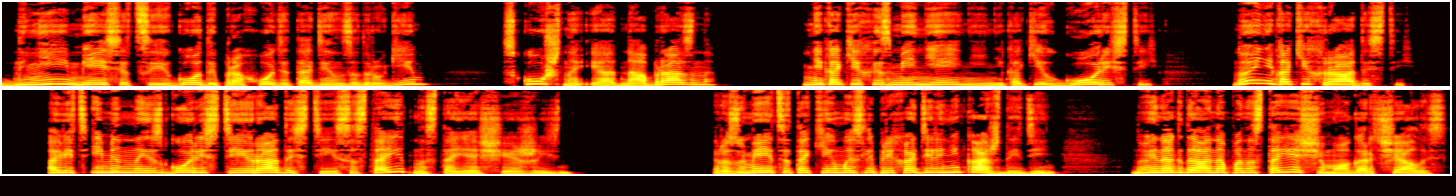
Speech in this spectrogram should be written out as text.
Дни, месяцы и годы проходят один за другим, скучно и однообразно. Никаких изменений, никаких горестей, но и никаких радостей. А ведь именно из горести и радости и состоит настоящая жизнь. Разумеется, такие мысли приходили не каждый день, но иногда она по-настоящему огорчалась,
